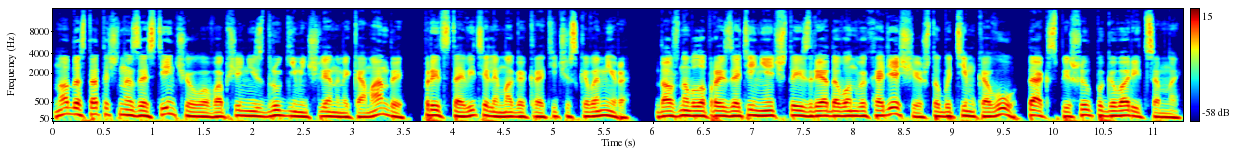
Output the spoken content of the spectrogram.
но достаточно застенчивого в общении с другими членами команды представителя магократического мира. Должно было произойти нечто из ряда вон выходящее, чтобы Тим Каву так спешил поговорить со мной.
